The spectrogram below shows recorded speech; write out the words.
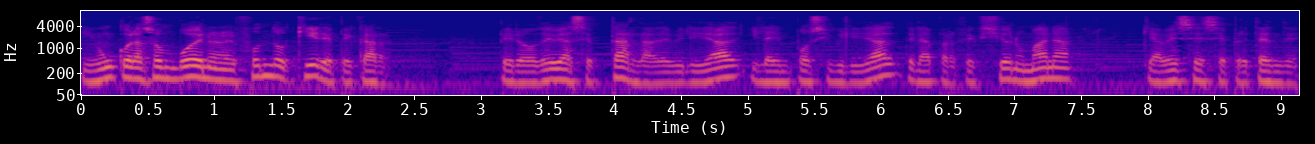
Ningún corazón bueno en el fondo quiere pecar, pero debe aceptar la debilidad y la imposibilidad de la perfección humana que a veces se pretende,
